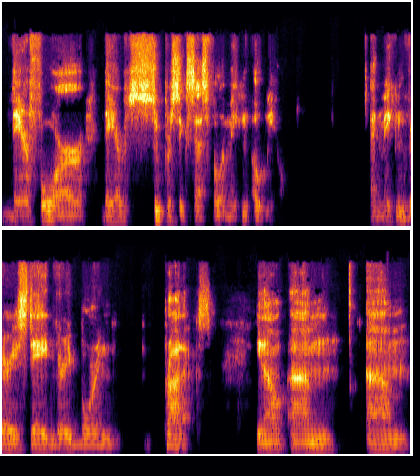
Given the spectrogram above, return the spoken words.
Therefore they are super successful at making oatmeal and making very staid, very boring products. You know, um, um,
